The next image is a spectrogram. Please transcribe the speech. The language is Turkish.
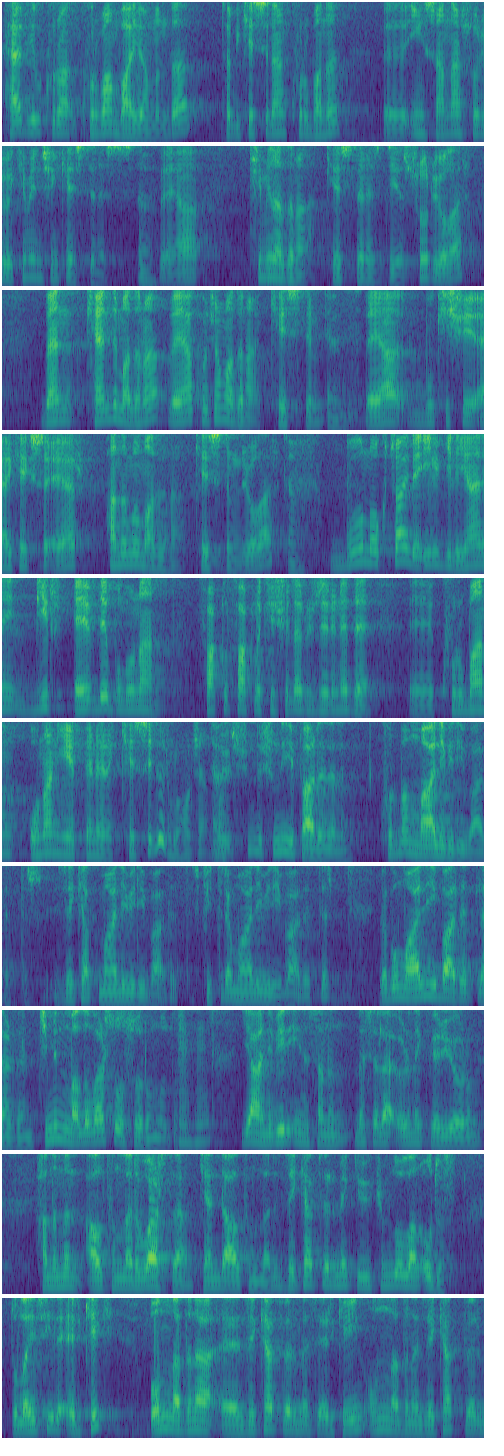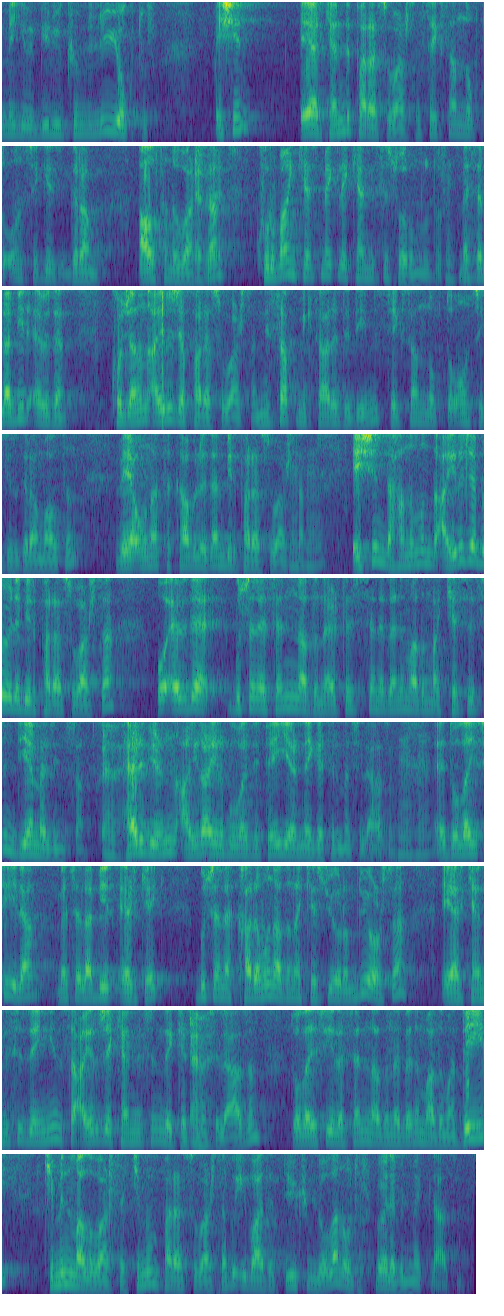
Her yıl Kurban Bayramı'nda tabii kesilen kurbanı e, insanlar soruyor kimin için kestiniz Evet. veya kimin adına kestiniz diye soruyorlar. Ben kendim adına veya kocam adına kestim Evet. veya bu kişi erkekse eğer hanımım adına kestim diyorlar. Evet. Bu noktayla ilgili yani bir evde bulunan farklı farklı kişiler üzerine de e, kurban ona niyetlenerek kesilir mi hocam? Evet, Buyur. şimdi şunu ifade edelim. Kurban mali bir ibadettir. Zekat mali bir ibadettir. Fitre mali bir ibadettir. Ve bu mali ibadetlerden kimin malı varsa o sorumludur. Yani bir insanın mesela örnek veriyorum hanımın altınları varsa kendi altınları zekat vermekle yükümlü olan odur. Dolayısıyla erkek onun adına e, zekat vermesi erkeğin onun adına zekat verme gibi bir yükümlülüğü yoktur. Eşin eğer kendi parası varsa 80.18 gram altını varsa Evet. Kurban kesmekle kendisi sorumludur. Mesela bir evden kocanın ayrıca parası varsa nisap miktarı dediğimiz 80.18 gram altın veya ona tekabül eden bir parası varsa eşin de hanımın da ayrıca böyle bir parası varsa o evde bu sene senin adına ertesi sene benim adıma kesilsin diyemez insan. Evet. Her birinin ayrı ayrı bu vazifeyi yerine getirmesi lazım. E, dolayısıyla mesela bir erkek bu sene karımın adına kesiyorum diyorsa eğer kendisi zenginse ayrıca kendisinin de kesmesi lazım. Dolayısıyla senin adına benim adıma değil kimin malı varsa kimin parası varsa bu ibadette yükümlü olan odur. Böyle bilmek lazım.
